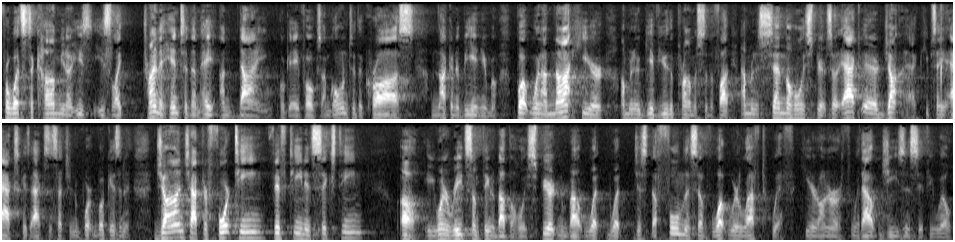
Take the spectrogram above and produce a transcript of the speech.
for what's to come. You know, he's, he's like trying to hint to them, hey, I'm dying, okay, folks? I'm going to the cross. I'm not going to be in you. But when I'm not here, I'm going to give you the promise of the Father. I'm going to send the Holy Spirit. So, Act, uh, John, I keep saying Acts because Acts is such an important book, isn't it? John chapter 14, 15, and 16 oh, you want to read something about the Holy Spirit and about what, what just the fullness of what we're left with here on earth without Jesus, if you will.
